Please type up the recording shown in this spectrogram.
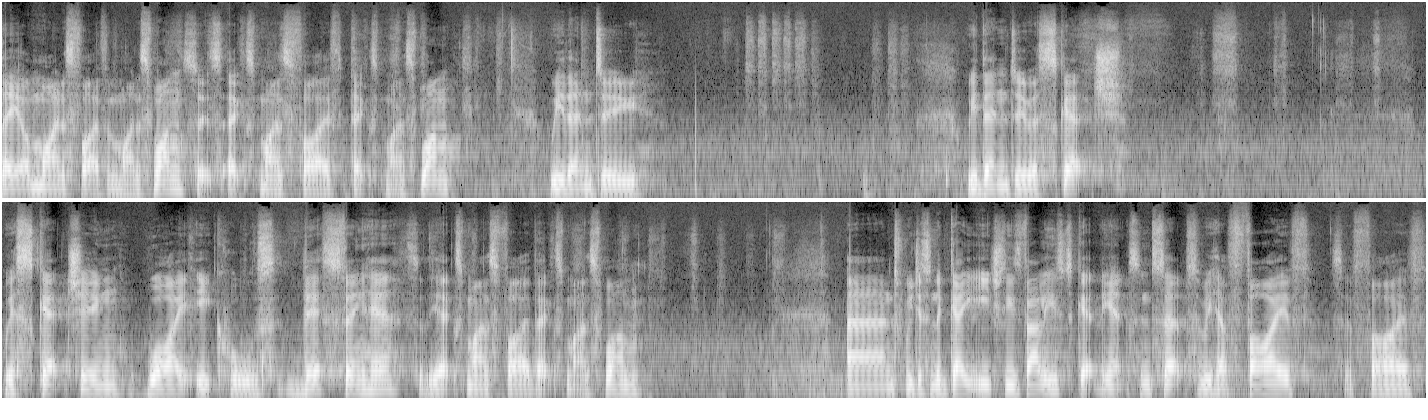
They are minus 5 and minus 1, so it's x minus 5, x minus 1. We then do we then do a sketch. We're sketching y equals this thing here, so the x minus 5, x minus 1. And we just negate each of these values to get the x-intercept. So we have 5, so 5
